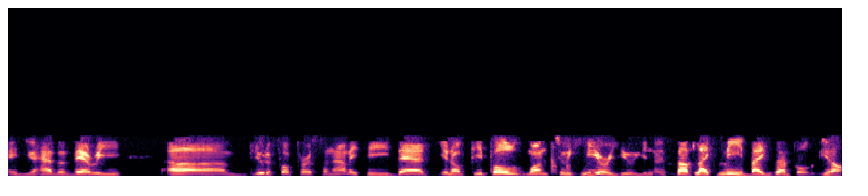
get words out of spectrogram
and you have a very uh, beautiful personality that you know people want to hear you. You know, it's not like me, by example. You know,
